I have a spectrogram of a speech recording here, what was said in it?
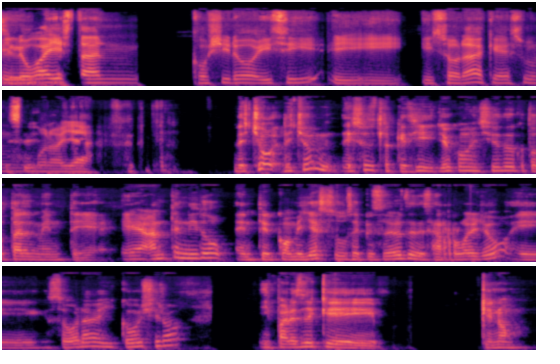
Y Sí. luego ahí están Koshiro, Ishii y, y Sora, que es un. Sí. Bueno, ya. De hecho, de hecho, eso es lo que sí, yo coincido totalmente. Eh, han tenido, entre comillas, sus episodios de desarrollo, eh, Sora y Koshiro, y parece que, que no,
